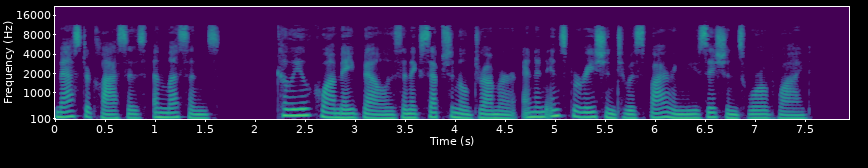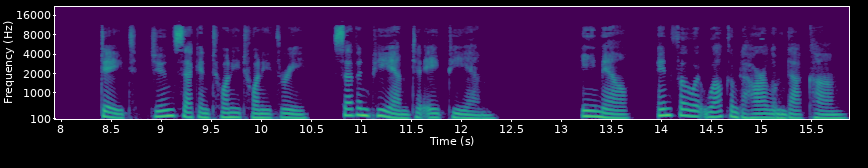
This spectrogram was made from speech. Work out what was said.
masterclasses, and lessons. Khalil Kwame Bell is an exceptional drummer and an inspiration to aspiring musicians worldwide. Date June 2, 2023, 7 p.m. to 8 p.m. Email info at welcometoharlem.com.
